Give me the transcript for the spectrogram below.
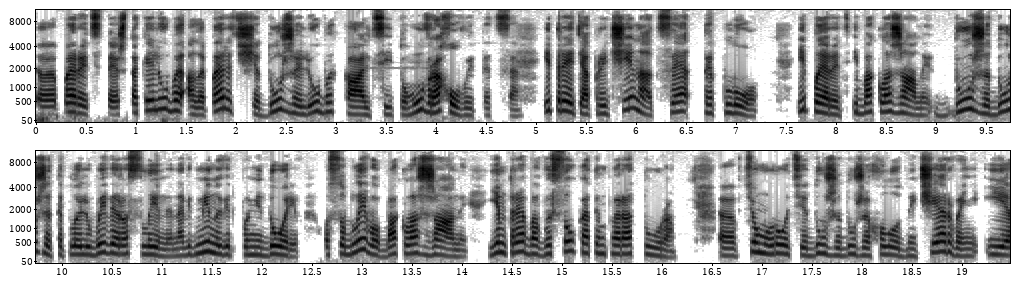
Е, Перець теж таке любить, але перець ще дуже любить кальцій, тому враховуйте це. І третя причина це тепло. І перець, і баклажани дуже дуже теплолюбиві рослини, на відміну від помідорів, особливо баклажани. Їм треба висока температура. Е, В цьому році дуже дуже холодний червень, і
